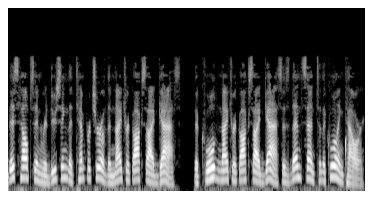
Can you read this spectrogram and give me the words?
This helps in reducing the temperature of the nitric oxide gas. The cooled nitric oxide gas is then sent to the cooling tower.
